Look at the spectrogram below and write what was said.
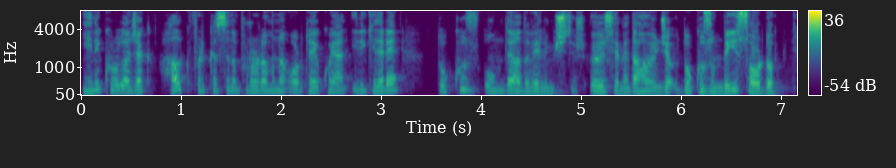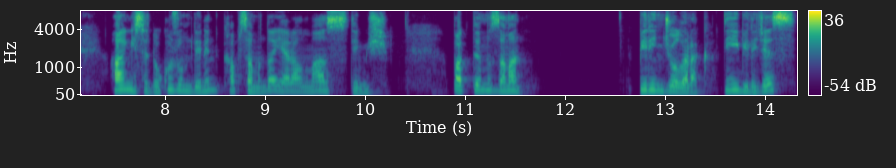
yeni kurulacak Halk Fırkası'nı programını ortaya koyan ilkelere 9 umde adı verilmiştir. ÖSYM daha önce 9 umdeyi sordu. Hangisi 9 umdenin kapsamında yer almaz demiş. Baktığımız zaman birinci olarak neyi bileceğiz?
